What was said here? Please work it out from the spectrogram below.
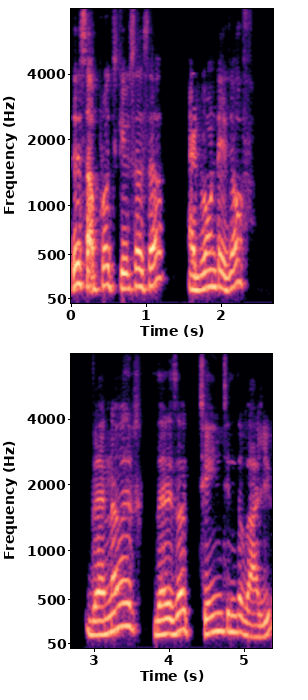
This approach gives us a advantage of whenever there is a change in the value,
